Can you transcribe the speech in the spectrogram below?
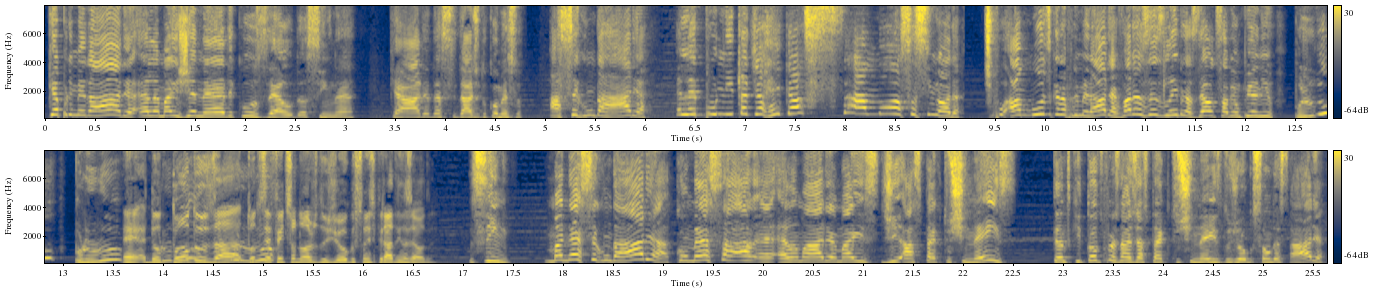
Que a primeira área, ela é mais genérico Zelda, assim, né? Que é a área da cidade do começo. A segunda área, ela é bonita de arregaçar, nossa senhora! Tipo, a música da primeira área várias vezes lembra Zelda, sabe? Um pianinho. Pururu, pururu, É, não, pururu, todos, a, pururu. todos os efeitos sonoros do jogo são inspirados em Zelda. Sim. Mas nessa segunda área, começa. A, é- ela é uma área mais de aspecto chinês. Tanto que todos os personagens de aspecto chinês do jogo são dessa área.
